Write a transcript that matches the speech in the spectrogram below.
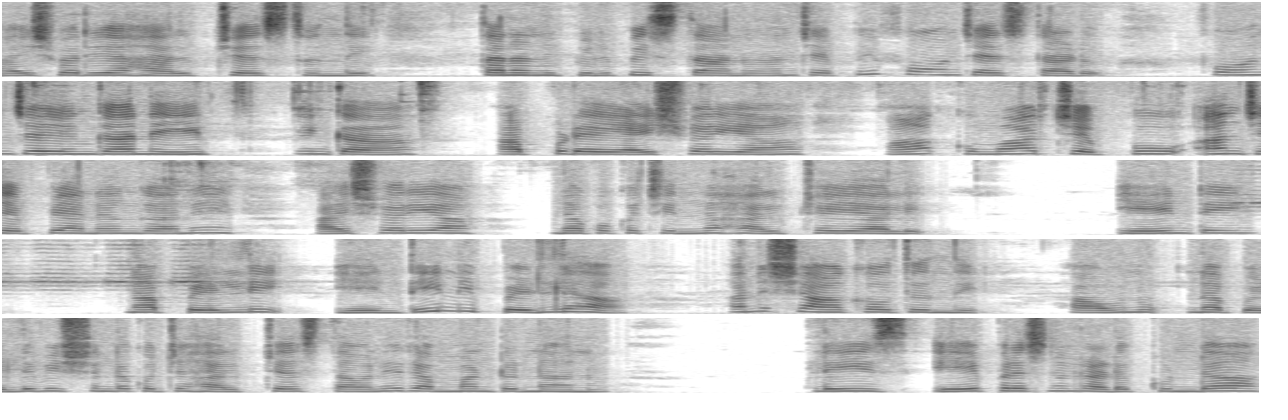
ఐశ్వర్య హెల్ప్ చేస్తుంది. తనని పిలిపిస్తాను అని చెప్పి ఫోన్ చేస్తాడు. ఫోన్ చేయంగానే ఇంకా అప్పుడే ఐశ్వర్య ఆ కుమార్ చెప్పు అని చెప్పి అనగానే ఐశ్వర్య నాకు ఒక చిన్న హెల్ప్ చేయాలి. ఏంటి? నా పెళ్ళి ఏంటి? నీ పెళ్ళా? అని షాక్ అవుతుంది. అవును నా పెళ్ళి విషయంలో కొంచెం హెల్ప్ చేస్తావని రమ్మంటున్నాను. ప్లీజ్ ఏ ప్రశ్నలు అడగకుండా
